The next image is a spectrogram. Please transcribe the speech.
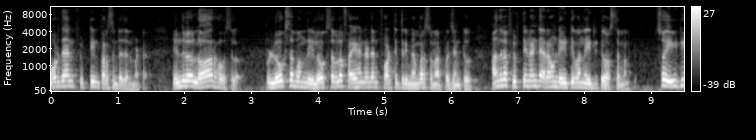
more than fifteen percentage అనమాట ఇందులో లోవర్ హౌస్లో ఇప్పుడు లోక్సభ ఉంది. లోక్సభలో five hundred and forty three members ఉన్నారు ప్రజెంట్. అందులో ఫిఫ్టీన్ అంటే around eighty one eighty two వస్తాయి మనకి. సో ఎయిటీ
